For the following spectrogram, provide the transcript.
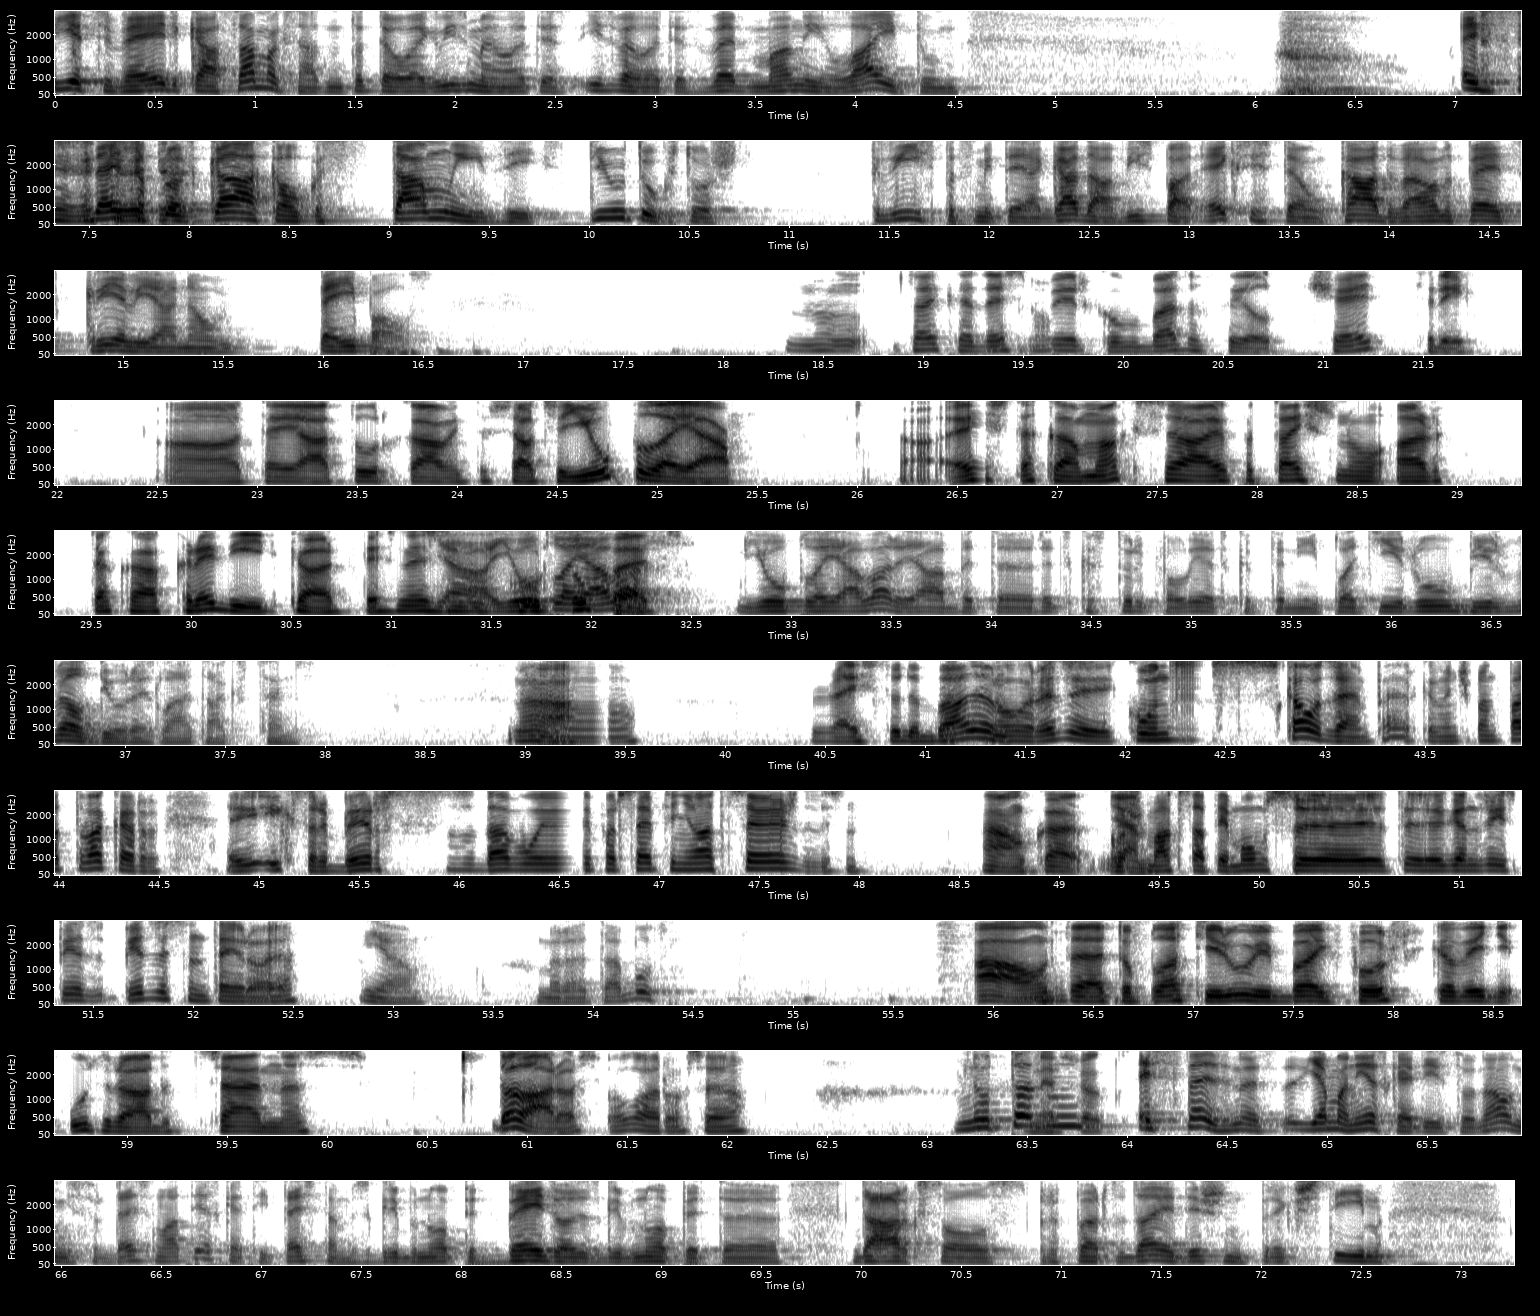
pieci veidi, kā samaksāt, un tad tev vajag izvēlēties, izvēlēties webmanī light. Un... Es nesaprotu, kā kaut kas tam līdzīgs 2000. 13. gadā vispār eksistē un kāda vēlna pēc Krievijā nav PayPal. Nu, tā, kad es pirku Battlefield 4, uh, tajā tur, kā viņi to sauca, juplējā, uh, es tā kā maksāju pa taisnu ar kredītkarti. Es nezinu, jā, juplējā var. Jūplējā var, jā, bet uh, redz, kas tur ir pa lietu, ka tā plaķī rūbi ir vēl divreiz lētākas cenas. Jā. No. Race to the bottom. Nu, redzēju, kundzes skaudzēm pērka. Viņš man pat vakar X-ray birs dabūja par 7,60. Ah, un kā? Kurš maksā pie mums e, gandrīz 50 eiro? Ja? Jā, varētu tā būt. Ah, un tā tu plati rūji baigi forši, ka viņi uzrāda cenas dolāros. Dolāros, jā. Nu, tad, nu, es nezinu, es, ja man ieskaitīs to naudu, viņas tur desmit lati ieskaitīt testam. Es gribu nopirkt, beidzot, es gribu nopirkt uh, Dark Souls Prepared Die Edition priekš Steam.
